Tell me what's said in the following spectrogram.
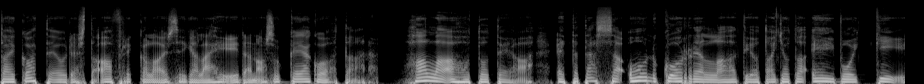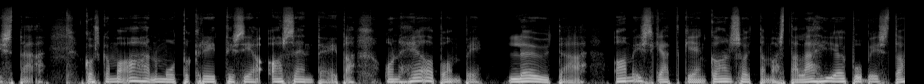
tai kateudesta afrikkalaisia ja Lähi-idän asukkeja kohtaan. Halla-aho toteaa, että tässä on korrelaatiota, jota ei voi kiistää, koska maahanmuuttokriittisiä asenteita on helpompi löytää amiskätkien kansoittamasta lähiöpubista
